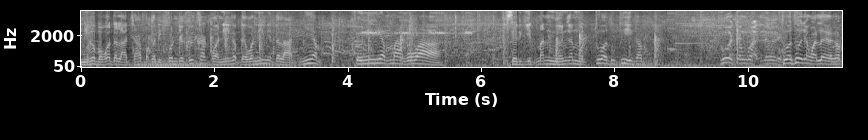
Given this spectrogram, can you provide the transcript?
นี่ก็บอกว่าตลาดเช้าปกติคนจะคึกคักกว่านี้ครับแต่วันนี้นี่ตลาดเงียบช่วงนี้เงียบมากเพราะว่า เศรษฐกิจมันเหมือนกันหมดทั่วทุกที่ครับ ทั่วจังหวัดเลยทั่วทั่วจังหวัดเลยเหรอครับ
